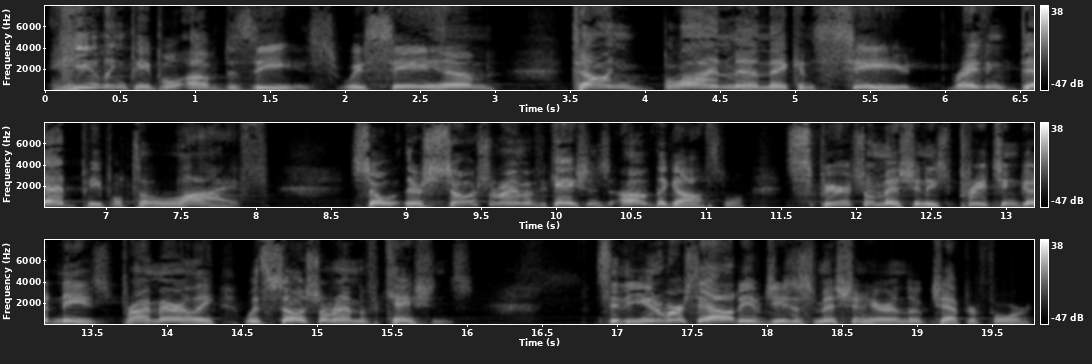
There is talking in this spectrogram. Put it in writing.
healing people of disease. We see him telling blind men they can see, raising dead people to life. So there's social ramifications of the gospel. Spiritual mission, he's preaching good news, primarily with social ramifications. See, the universality of Jesus' mission here in Luke chapter 4.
